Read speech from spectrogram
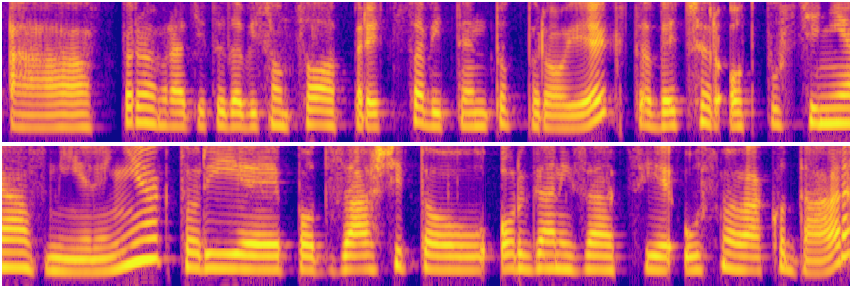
a v prvom rade teda by som chcela predstaviť tento projekt Večer odpustenia a zmierenia, ktorý je pod záštitou organizácie Úsmev ako dar,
